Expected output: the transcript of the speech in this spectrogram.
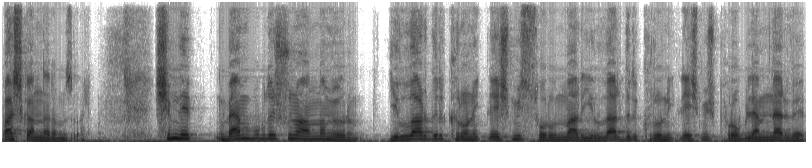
Başkanlarımız var. Şimdi ben burada şunu anlamıyorum. Yıllardır kronikleşmiş sorunlar, yıllardır kronikleşmiş problemler ve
